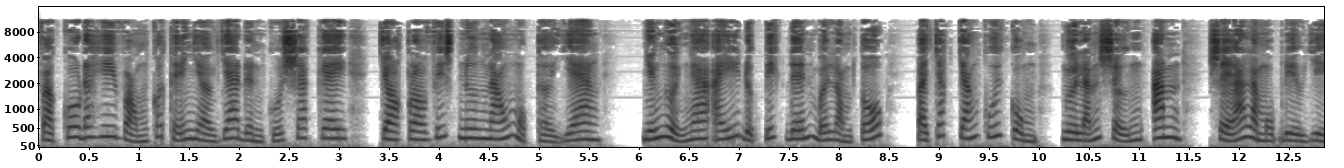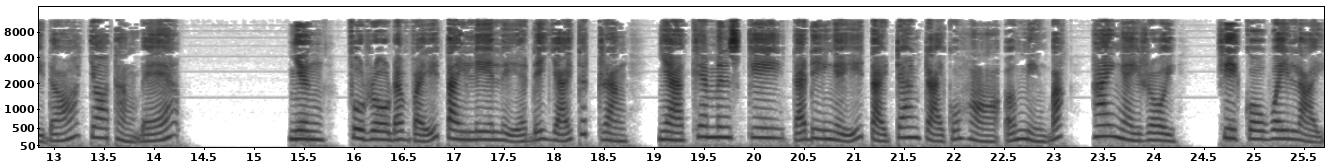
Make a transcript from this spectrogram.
và cô đã hy vọng có thể nhờ gia đình của Sergei cho Clovis nương náu một thời gian. Những người Nga ấy được biết đến bởi lòng tốt và chắc chắn cuối cùng người lãnh sự Anh sẽ là một điều gì đó cho thằng bé. Nhưng Furo đã vẫy tay lia lịa để giải thích rằng nhà Keminsky đã đi nghỉ tại trang trại của họ ở miền Bắc hai ngày rồi. Khi cô quay lại,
